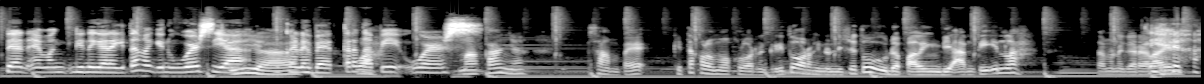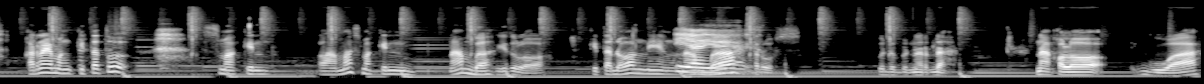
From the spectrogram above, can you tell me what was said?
Dan emang di negara kita makin worse ya Iya. bukannya better Wah, tapi worse Makanya sampai kita kalau mau keluar negeri tuh orang Indonesia tuh udah paling diantiin lah sama negara lain. Karena emang kita tuh semakin lama semakin nambah gitu loh. Kita doang nih yang Iya, iya, nambah iya. terus. Bener-bener dah. Nah, kalau gua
